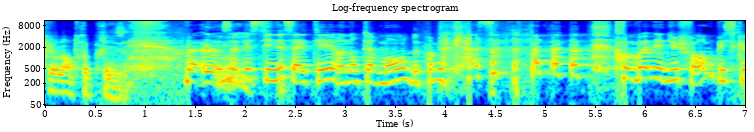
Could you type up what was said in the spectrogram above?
sur l'entreprise? Bah, Sa destinée, ça a été un enterrement de première classe. en bonne et due forme, puisque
